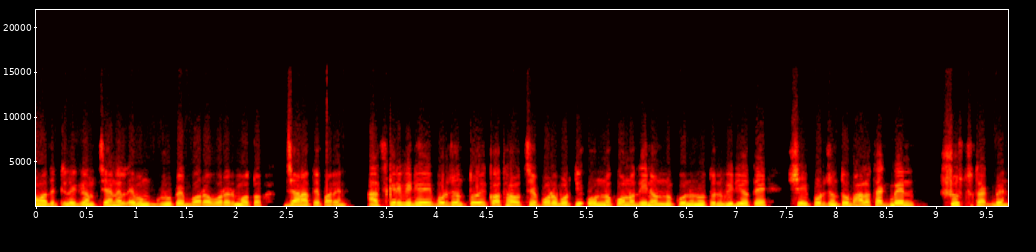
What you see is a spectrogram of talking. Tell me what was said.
আমাদের টেলিগ্রাম চ্যানেল এবং গ্রুপে বরাবরের মতো জানাতে পারেন। আজকের ভিডিও এই পর্যন্তই। কথা হচ্ছে পরবর্তী অন্য কোনো দিন, অন্য কোনো নতুন ভিডিওতে সেই পর্যন্ত ভালো থাকবেন, সুস্থ থাকবেন।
